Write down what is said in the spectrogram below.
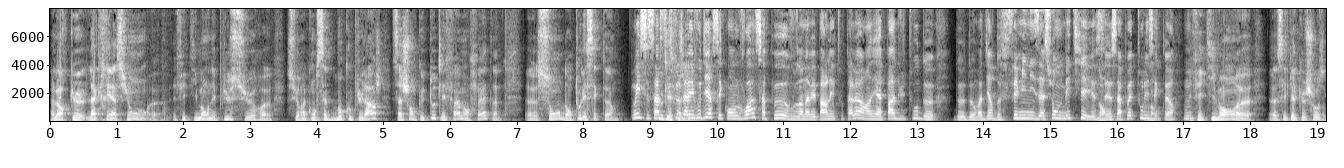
Alors que la création, euh, effectivement, on est plus sur, euh, sur un concept beaucoup plus large, sachant que toutes les femmes, en fait, sont dans tous les secteurs. Oui, c'est ça. C'est ce que j'allais vous dire, c'est qu'on le voit, ça peut, vous en avez parlé tout à l'heure, hein, il n'y a pas du tout de, de, on va dire, de féminisation de métier. Ça peut être tous les secteurs. Mmh. Effectivement, c'est quelque chose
